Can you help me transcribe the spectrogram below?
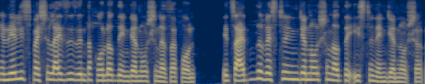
really specializes in the whole of the Indian Ocean as a whole. It's either the Western Indian Ocean or the Eastern Indian Ocean.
